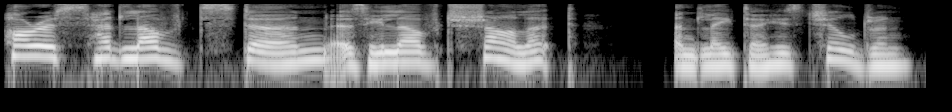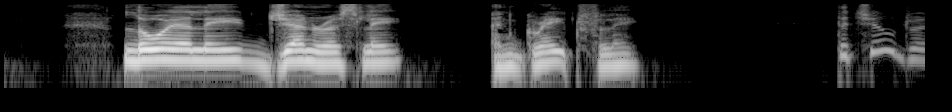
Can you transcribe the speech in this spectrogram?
Horace had loved Sterne as he loved Charlotte, and later his children, loyally, generously, and gratefully. The children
